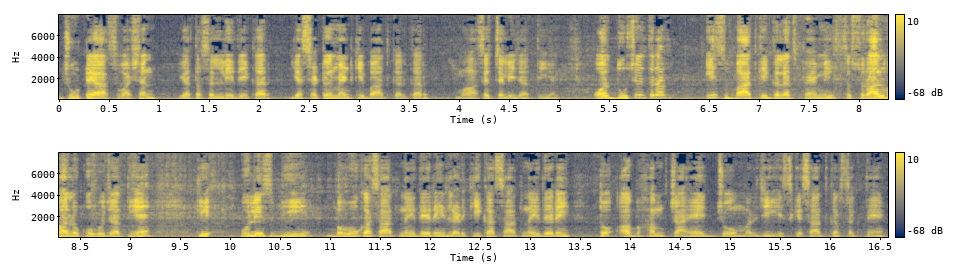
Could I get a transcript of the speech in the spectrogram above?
झूठे आश्वासन या तसल्ली देकर या सेटलमेंट की बात कर कर वहाँ से चली जाती है। और दूसरी तरफ़, इस बात की गलत फहमी ससुराल वालों को हो जाती है कि पुलिस भी बहू का साथ नहीं दे रही, लड़की का साथ नहीं दे रही तो अब हम चाहें जो मर्ज़ी इसके साथ कर सकते हैं।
